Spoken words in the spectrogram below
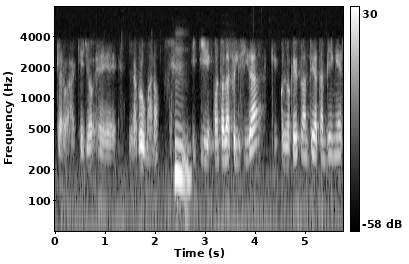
claro aquello eh, la bruma no mm. y, en cuanto a la felicidad que con lo que él plantea también es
